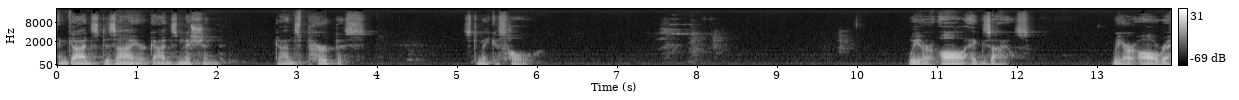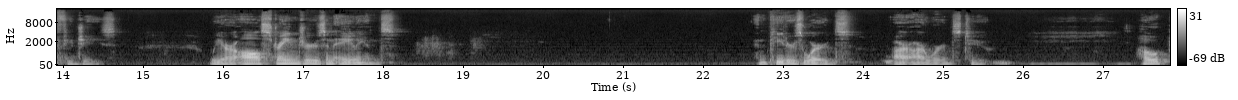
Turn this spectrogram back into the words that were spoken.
And God's desire, God's mission, God's purpose is to make us whole. We are all exiles. We are all refugees. We are all strangers and aliens. And Peter's words are our words too. Hope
